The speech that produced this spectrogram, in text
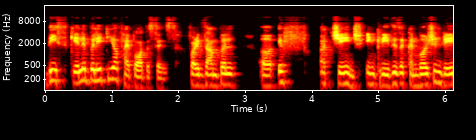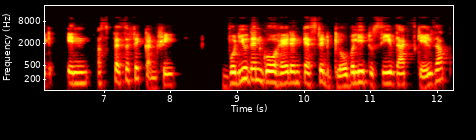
the scalability of hypothesis? For example, uh, if a change increases a conversion rate in a specific country would you then go ahead and test it globally to see if that scales up?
